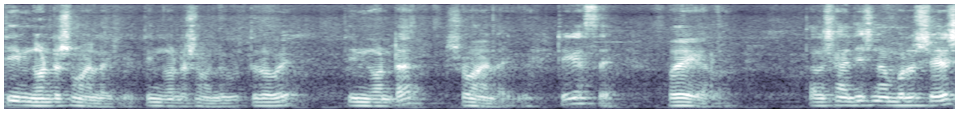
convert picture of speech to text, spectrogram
তিন ঘণ্টা সময় লাগবে, তিন ঘণ্টা সময় লাগবে, উত্তর হবে। তিন ঘণ্টা সময় লাগবে ঠিক আছে? হয়ে গেল। তাহলে সাঁত্রিশ নম্বরও শেষ।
